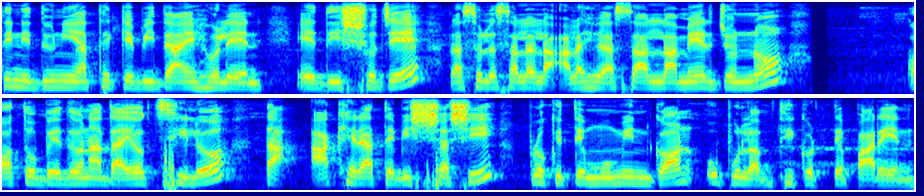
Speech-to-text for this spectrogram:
তিনি দুনিয়া থেকে বিদায় হলেন। এ দৃশ্য যে রাসূলুল্লাহ সাল্লাল্লাহু আলাইহি ওয়াসাল্লামের জন্য কত বেদনাদায়ক ছিল। তা আখেরাতে বিশ্বাসী প্রকৃত মুমিনগণ উপলব্ধি করতে পারেন।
